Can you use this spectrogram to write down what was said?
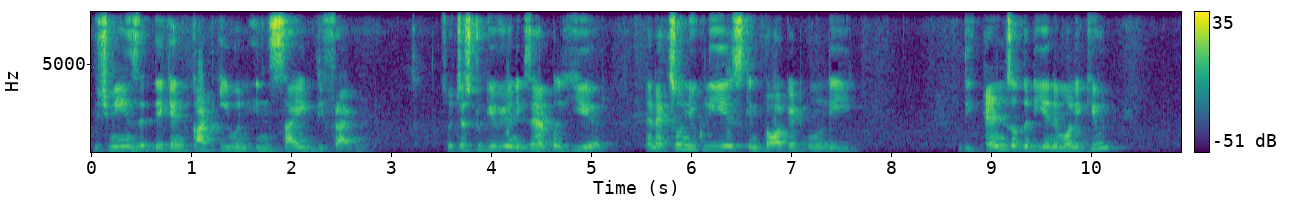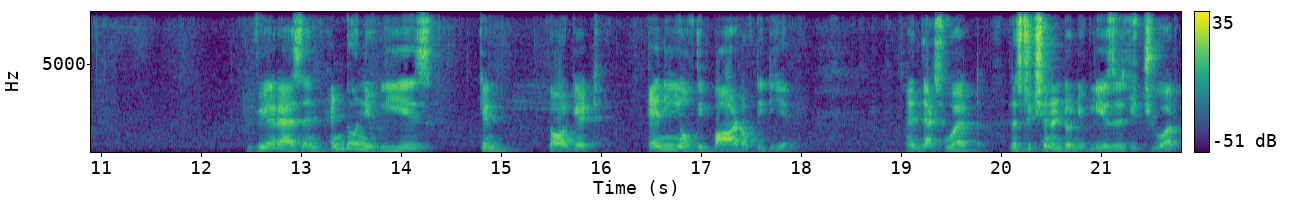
which means that they can cut even inside the fragment. So just to give you an example here an exonuclease can target only the ends of the DNA molecule whereas an endonuclease can target any of the part of the DNA and that's what restriction endonucleases which you are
